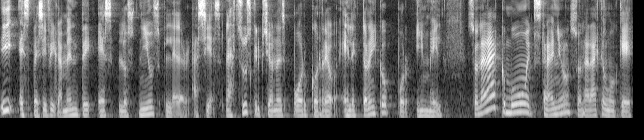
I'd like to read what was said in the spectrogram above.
y específicamente es los newsletters, así es, las suscripciones por correo electrónico, por email. Sonará como extraño, sonará como que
